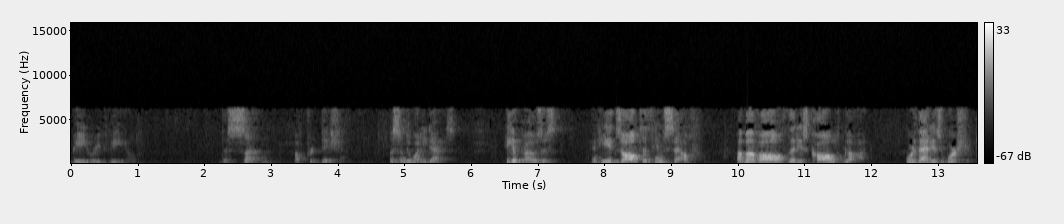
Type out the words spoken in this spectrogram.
be revealed, the son of perdition Listen to what he does. He opposes and he exalteth himself above all that is called God or that is worshipped,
